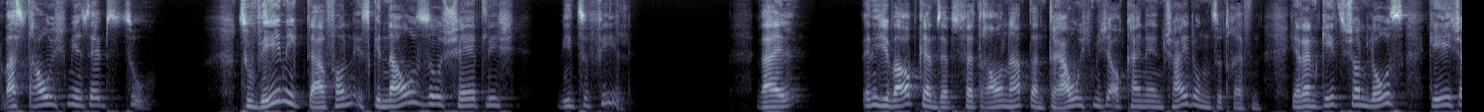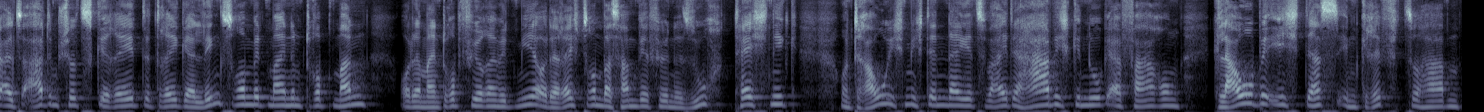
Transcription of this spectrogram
Was traue ich mir selbst zu? Zu wenig davon ist genauso schädlich wie zu viel. Weil wenn ich überhaupt kein Selbstvertrauen habe, dann traue ich mich auch keine Entscheidungen zu treffen. Ja, dann geht's schon los. Gehe ich als Atemschutzgeräteträger links rum mit meinem Truppmann oder mein Truppführer mit mir oder rechts rum? Was haben wir für eine Suchtechnik? Und traue ich mich denn da jetzt weiter? Habe ich genug Erfahrung? Glaube ich, das im Griff zu haben?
